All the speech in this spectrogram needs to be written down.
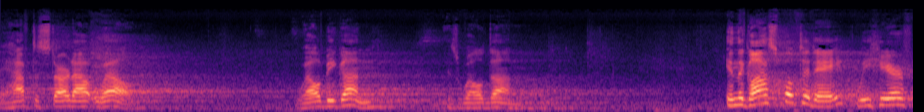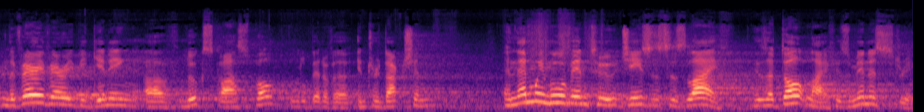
they have to start out well. Well begun is well done. In the gospel today, we hear from the very, very beginning of Luke's gospel, a little bit of an introduction, and then we move into Jesus' life, his adult life, his ministry.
